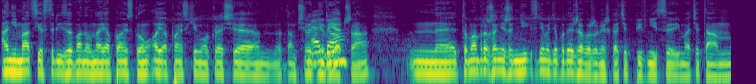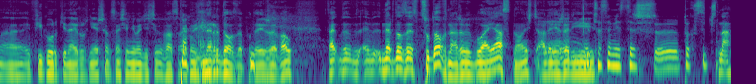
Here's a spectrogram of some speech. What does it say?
animację stylizowaną na japońską, o japońskim okresie m, tam średniowiecza, m, to mam wrażenie, że nikt nie będzie podejrzewał, że mieszkacie w piwnicy i macie tam e, figurki najróżniejsze, w sensie nie będziecie was Tak. jakąś nerdozę podejrzewał. Tak, e, e, nerdoza jest cudowna, żeby była jasność, ale jeżeli... Czasem jest też toksyczna.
